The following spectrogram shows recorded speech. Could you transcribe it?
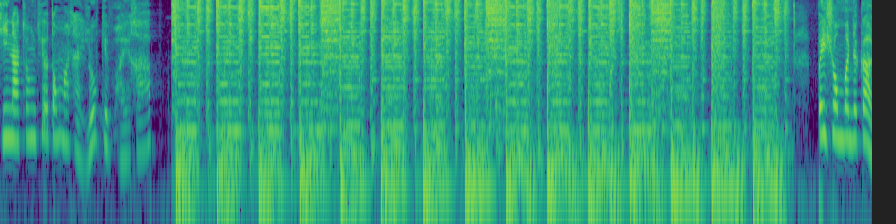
ที่นักท่องเที่ยวต้องมาถ่ายรูปเก็บไว้ครับ ไปชมบรรยากาศ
